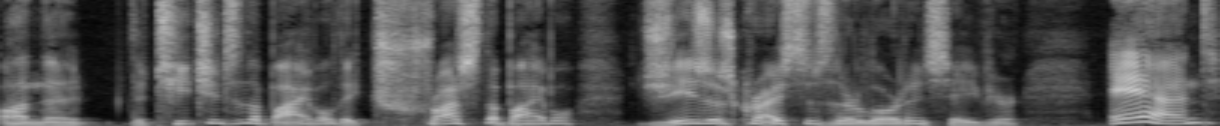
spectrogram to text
on the, the teachings of the Bible. They trust the Bible. Jesus Christ is their Lord and Savior. And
